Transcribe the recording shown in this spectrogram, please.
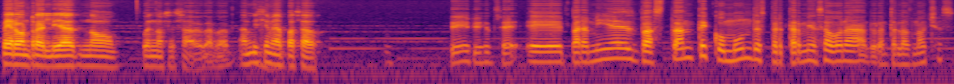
pero en realidad no, pues no se sabe, ¿verdad? A mí sí me ha pasado. Sí, fíjense, eh, para mí es bastante común despertarme a esa hora durante las noches.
